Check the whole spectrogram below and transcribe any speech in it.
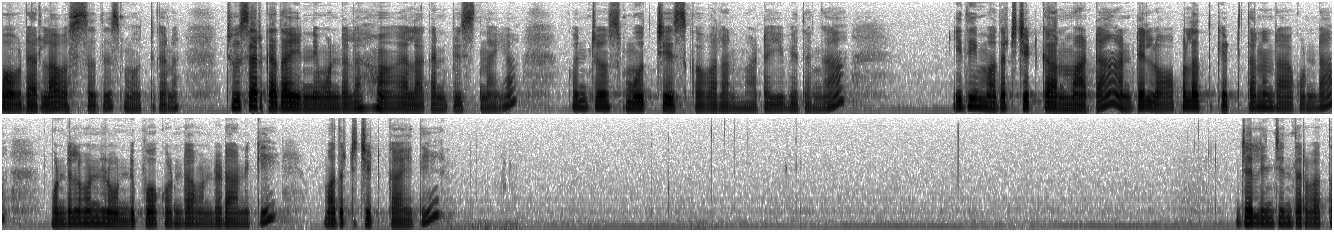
పౌడర్లా వస్తుంది స్మూత్గా చూసారు కదా ఎన్ని ఉండలు ఎలా కనిపిస్తున్నాయో. కొంచెం స్మూత్ చేసుకోవాలన్నమాట ఈ విధంగా. ఇది మొదటి చిట్కా అన్నమాట. అంటే లోపల గట్టితనం రాకుండా ఉండలు ఉండలు ఉండిపోకుండా ఉండడానికి మొదటి చిట్కా ఇది. జల్లించిన తర్వాత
